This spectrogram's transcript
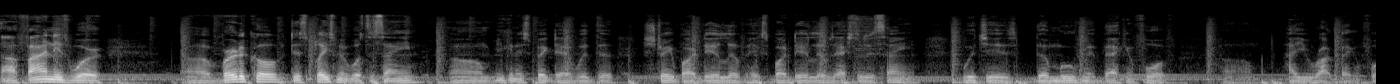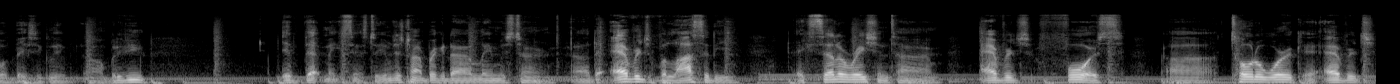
Uh, findings were uh, vertical displacement was the same. Um, you can expect that with the straight bar deadlift, hex bar deadlift is actually the same, which is the movement back and forth, um, how you rock back and forth, basically. Um, but if you if that makes sense to you. I'm just trying to break it down in layman's term. Uh, the average velocity, acceleration time, average force, uh, total work, and average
